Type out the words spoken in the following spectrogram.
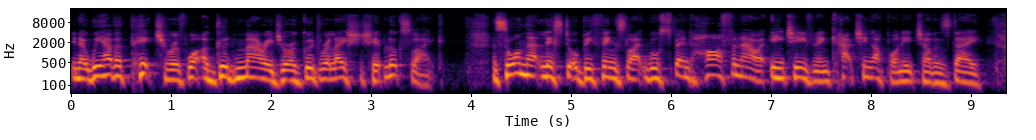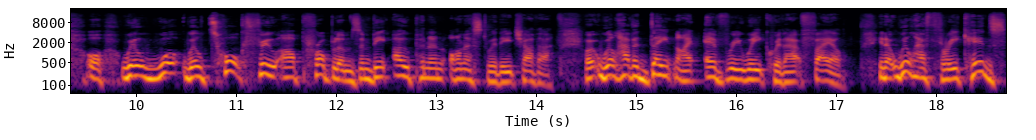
You know, we have a picture of what a good marriage or a good relationship looks like. And so on that list, it will be things like we'll spend half an hour each evening catching up on each other's day, or we'll, we'll talk through our problems and be open and honest with each other. Or we'll have a date night every week without fail. You know, we'll have three kids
